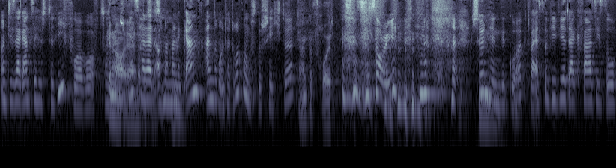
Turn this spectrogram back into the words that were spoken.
und dieser ganze Hysterievorwurf zum genau, Beispiel, ja, ist halt, halt auch nochmal eine mhm. ganz andere Unterdrückungsgeschichte. Danke, Freud. Sorry. Schön mhm. hingegurkt, weißt du, wie wir da quasi so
